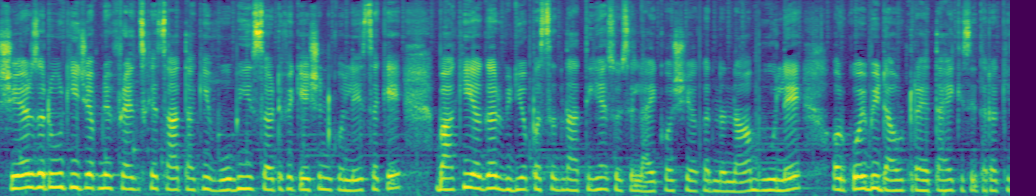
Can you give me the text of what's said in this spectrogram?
शेयर ज़रूर कीजिए अपने फ्रेंड्स के साथ ताकि वो भी इस सर्टिफिकेशन को ले सके। बाकी अगर वीडियो पसंद आती है तो इसे लाइक और शेयर करना ना भूलें। और कोई भी डाउट रहता है किसी तरह की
